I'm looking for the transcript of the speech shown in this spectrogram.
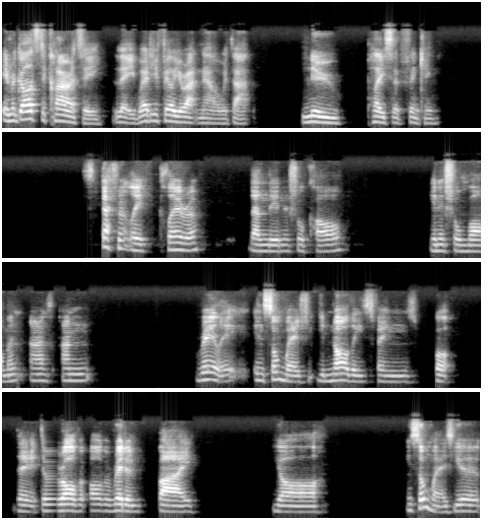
in regards to clarity, Lee, where do you feel you're at now with that new place of thinking? It's definitely clearer than the initial call, initial moment, and, and really, in some ways, you know these things, but they they're over, overridden by your, in some ways, your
